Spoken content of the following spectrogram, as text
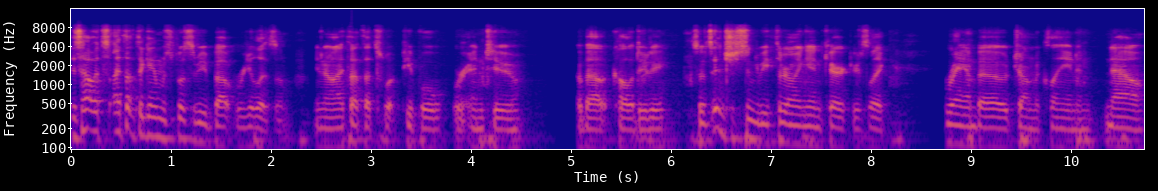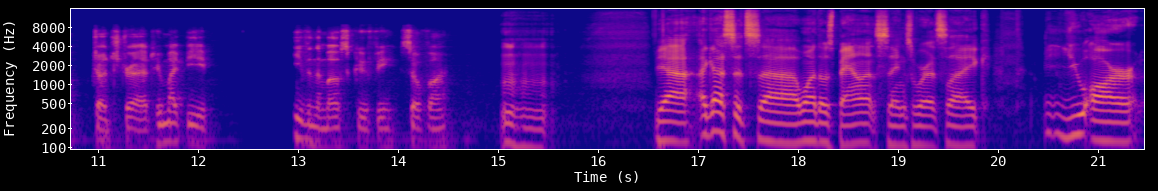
is how it's. I thought the game was supposed to be about realism. You know, I thought that's what people were into about Call of Duty. So it's interesting to be throwing in characters like Rambo, John McClane, and now Judge Dredd, who might be even the most goofy so far. hmm Yeah, I guess it's uh, one of those balance things where it's like you are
